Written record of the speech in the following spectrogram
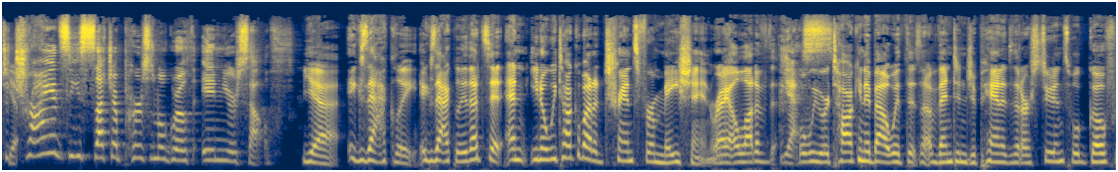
to Yep. try and see such a personal growth in yourself. Yeah, exactly. Exactly. That's it. And, you know, we talk about a transformation, right? A lot of the, Yes. what we were talking about with this event in Japan is that our students will go f-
